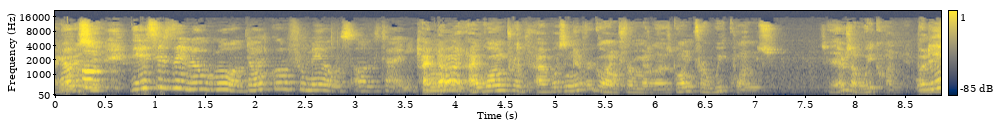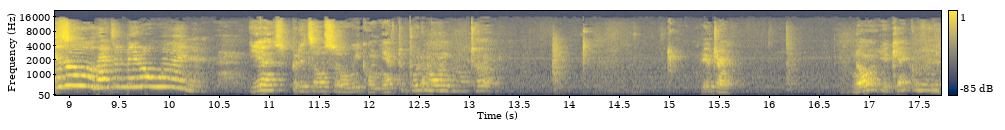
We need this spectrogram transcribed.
I Don't go. see. This is the new rule. Don't go for middles all the time. I'm not. I'm going for. I was never going for middle. I was going for weak ones. See, there's a weak one. But it's, middle. That's a middle one. yes, but it's also a weak one. You have to put them on top. Your turn. No, you can't go for the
